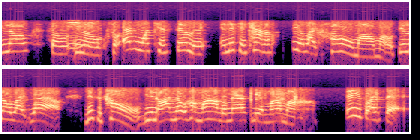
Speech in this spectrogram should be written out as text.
you know. So you know, so everyone can feel it, and it can kind of feel like home almost. You know, like wow, this is home. You know, I know her mom reminds me of my mom. Things like that.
